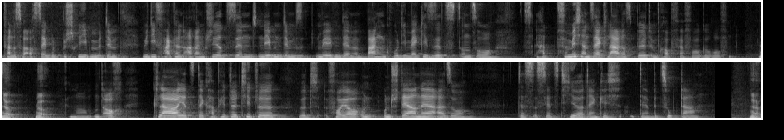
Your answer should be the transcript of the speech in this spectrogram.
Ich fand, es war auch sehr gut beschrieben mit dem, wie die Fackeln arrangiert sind, neben, dem, neben der Bank, wo die Maggie sitzt und so. Das hat für mich ein sehr klares Bild im Kopf hervorgerufen. Ja, ja. Genau. Und auch klar, jetzt der Kapiteltitel wird Feuer und, und Sterne, also das ist jetzt hier, denke ich, der Bezug da. Ja.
